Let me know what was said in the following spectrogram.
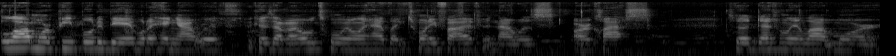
a lot more people to be able to hang out with because at my old school we only had like 25 and that was our class. So definitely a lot more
